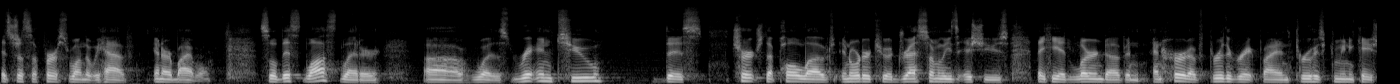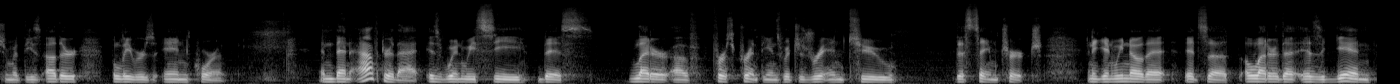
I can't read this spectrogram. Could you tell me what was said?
It's just the first one that we have in our Bible. So this lost letter uh, was written to this church that Paul loved in order to address some of these issues that he had learned of and, and heard of through the grapevine, through his communication with these other believers in Corinth. And then after that is when we see this letter of First Corinthians, which is written to this same church. And again, we know that it's a, a letter that is, again,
